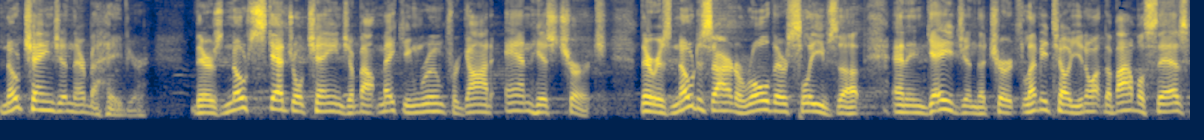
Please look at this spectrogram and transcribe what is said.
no change in their behavior. There's no schedule change about making room for God and His church. There is no desire to roll their sleeves up and engage in the church. Let me tell you, you know what the Bible says?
